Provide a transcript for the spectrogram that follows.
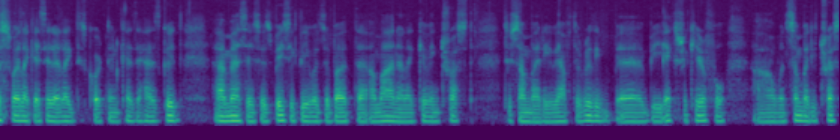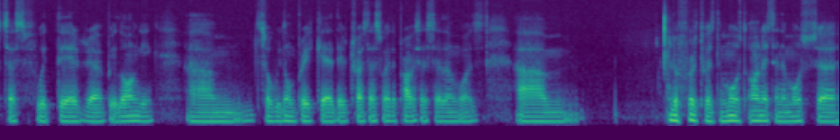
That's why, like I said, I like this cartoon because it has good uh, message. So it's basically was about uh, amana, like giving trust to somebody. We have to really uh, be extra careful uh, when somebody trusts us with their uh, belonging, um, so we don't break uh, their trust. That's why the Prophet was. Um, referred to as the most honest and the most uh,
